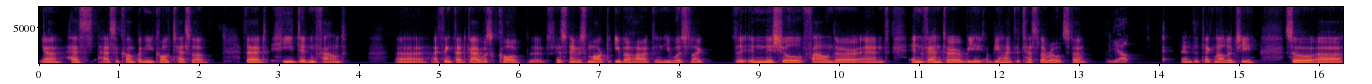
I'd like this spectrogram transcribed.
yeah has has a company called tesla that he didn't found uh, i think that guy was called uh, his name is mark eberhard and he was like the initial founder and inventor be, behind the tesla roadster. Yep. And the technology. So uh,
